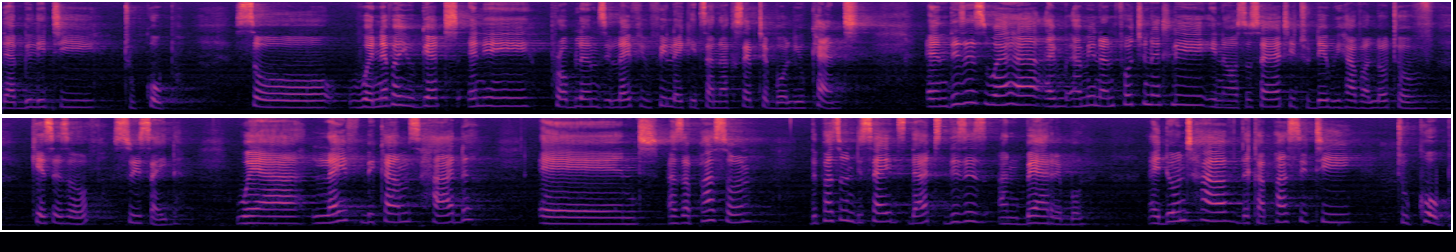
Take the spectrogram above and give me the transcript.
the ability to cope. So, whenever you get any problems in life, you feel like it's unacceptable, you can't. And this is where, I, mean, unfortunately, in our society today, we have a lot of cases of suicide where life becomes hard, and as a person, the person decides that this is unbearable. I don't have the capacity to cope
